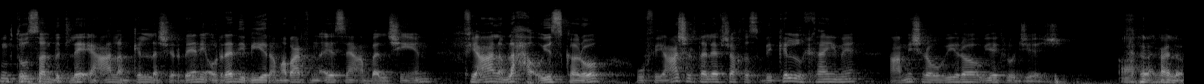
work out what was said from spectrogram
بتوصل بتلاقي عالم كلها شربانة already بيرة ما بعرف من أي ساعة مبلشين في عالم لحقوا يسكروا وفي 10000 شخص بكل خيمة عم يشربوا بيرة وياكلوا دجاج. حلو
